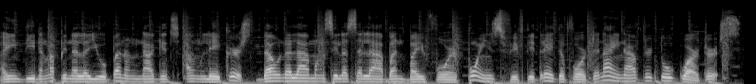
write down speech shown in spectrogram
ay hindi na nga pinalayo pa ng Nuggets ang Lakers. Down na lamang sila sa laban by 4 points, 53 to 49 after 2 quarters.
